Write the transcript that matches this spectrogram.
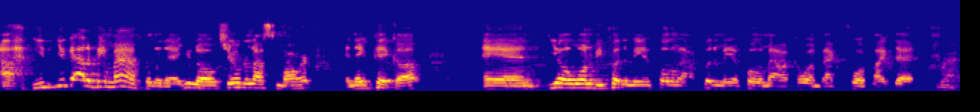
I you, you gotta be mindful of that. You know, children are smart and they pick up and you don't want to be putting them in, pulling them out, putting them in, pulling them out, going back and forth like that. Right.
